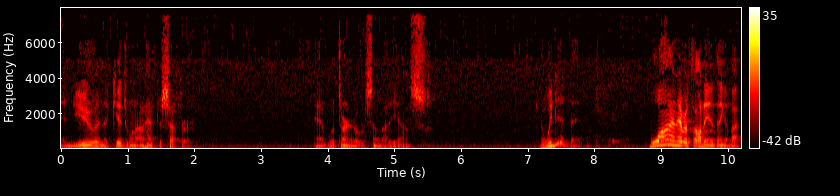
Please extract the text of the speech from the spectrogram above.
and you and the kids will not have to suffer. And we'll turn it over to somebody else. And we did that. Why I never thought anything about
